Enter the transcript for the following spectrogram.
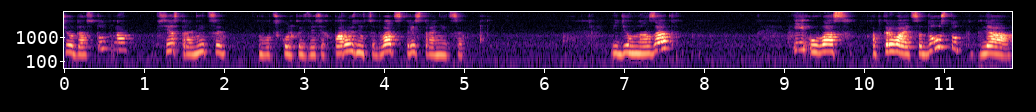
Все доступно. Все страницы, вот сколько здесь их по рознице, 23 страницы. Идем назад. И у вас открывается доступ для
